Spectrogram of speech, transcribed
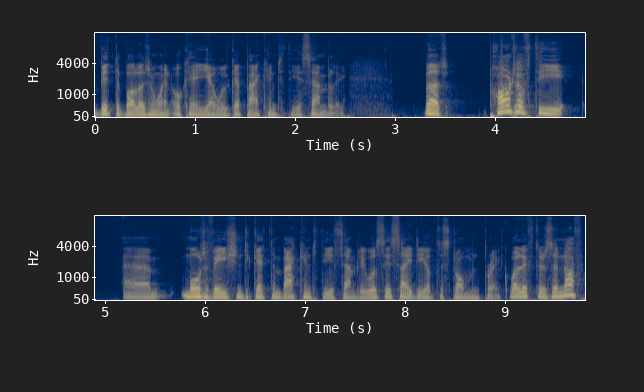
bit the bullet and went, okay, yeah, we'll get back into the Assembly. But part of the um, motivation to get them back into the assembly was this idea of the Stormont brake. Well, if there's enough,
